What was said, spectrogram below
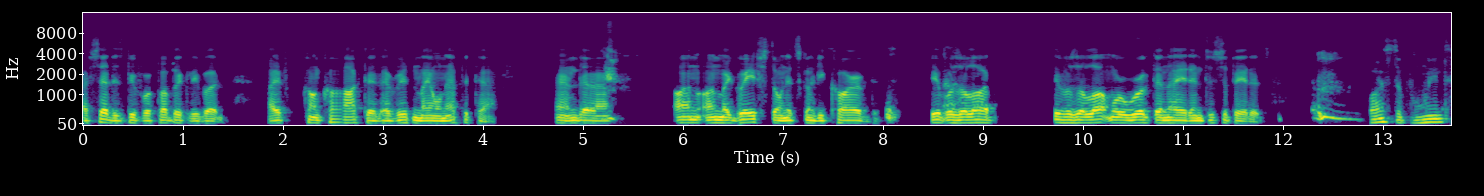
I've said this before publicly, but I've concocted, I've written my own epitaph, and uh, on on my gravestone it's going to be carved. It was a lot. It was a lot more work than I had anticipated. What's the point?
